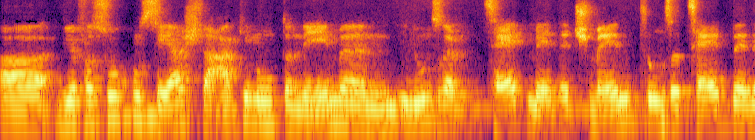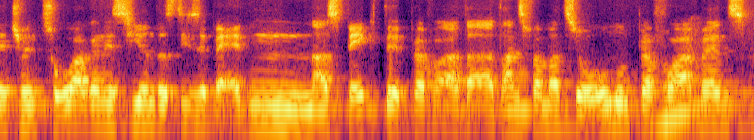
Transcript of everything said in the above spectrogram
Äh, wir versuchen sehr stark im Unternehmen, in unserem Zeitmanagement, unser Zeitmanagement so organisieren, dass diese beiden Aspekte äh, Transformation und Performance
